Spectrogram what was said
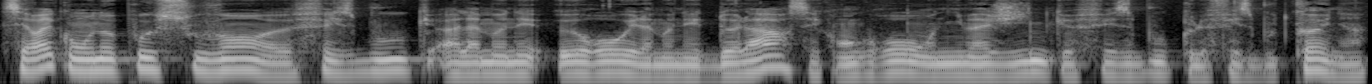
C'est vrai qu'on oppose souvent euh, Facebook à la monnaie euro et la monnaie dollar. C'est qu'en gros, on imagine que Facebook, le Facebook Coin, hein,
